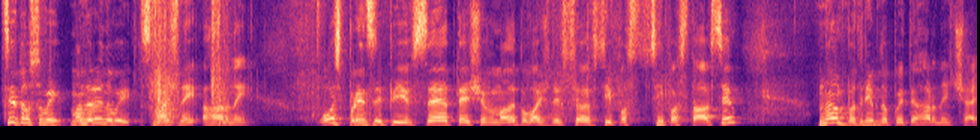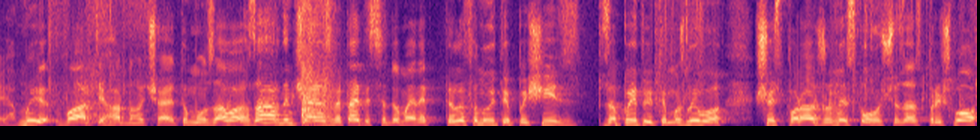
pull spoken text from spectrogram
Цитрусовий, мандариновий, смачний, гарний. Ось, в принципі, все те, що ви мали побачити в цій поставці. Нам потрібно пити гарний чай. Ми варті гарного чаю. Тому за, за гарним чаєм звертайтеся до мене, телефонуйте, пишіть, запитуйте, можливо, щось пораджу не з того, що зараз прийшло.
